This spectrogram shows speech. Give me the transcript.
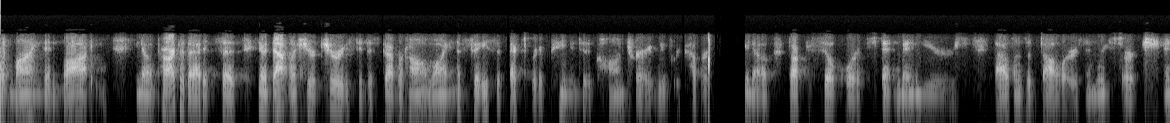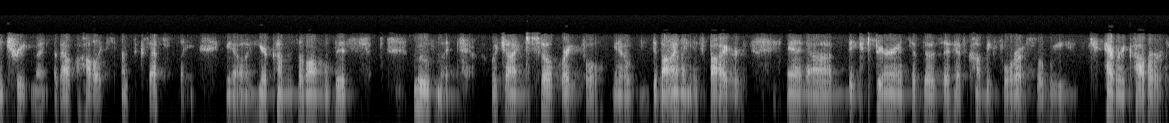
of mind and body. You know, and prior to that, it says, you know, doubtless you're curious to discover how and why, in the face of expert opinion to the contrary, we've recovered. You know, Dr. Silkworth spent many years, thousands of dollars in research and treatment of alcoholics unsuccessfully. You know, and here comes along this movement which I am so grateful, you know, divinely inspired, and uh, the experience of those that have come before us where we have recovered,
